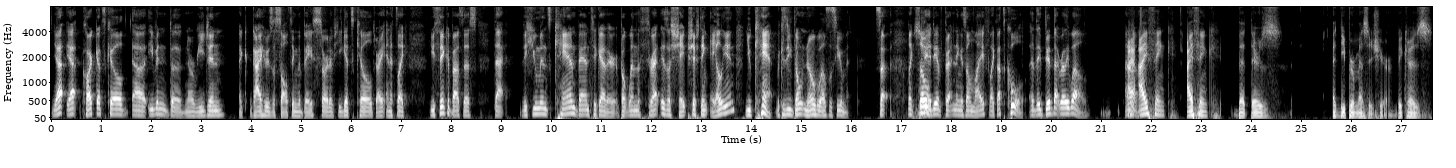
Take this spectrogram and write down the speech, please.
yeah yeah clark gets killed uh even the norwegian like guy who's assaulting the base sort of he gets killed right and it's like you think about this that the humans can band together but when the threat is a shape-shifting alien you can't because you don't know who else is human so like So- the idea of threatening his own life like that's cool Uh, they did that really well I. I, I think I think that there's a deeper message here because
